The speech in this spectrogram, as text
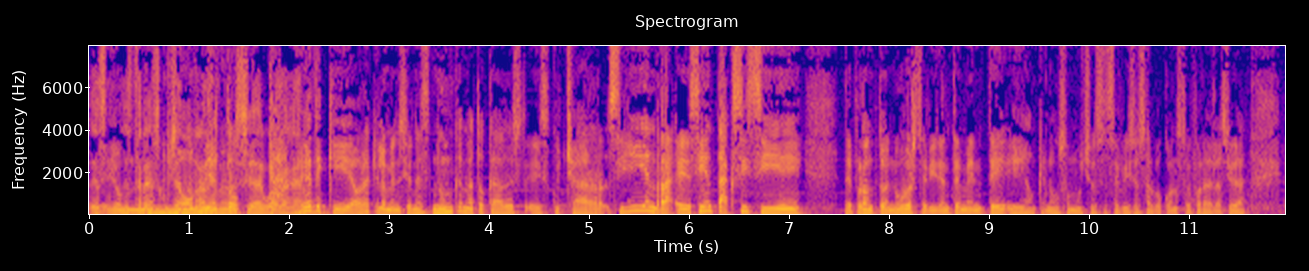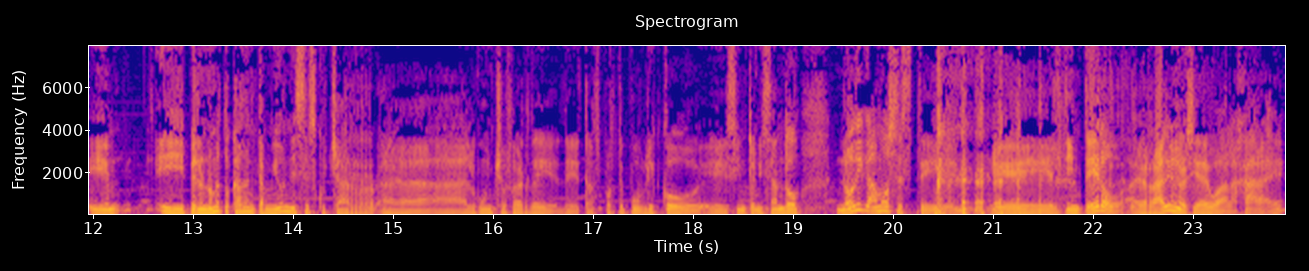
estarán escuchando Radio Universidad de Guadalajara? Fíjate que ahora que lo mencionas, nunca me ha tocado escuchar, sí en, eh, sí en taxi, sí de pronto en Uber, evidentemente, y aunque no uso mucho ese servicio, salvo cuando estoy fuera de la ciudad, y, pero no me ha tocado en camiones escuchar a, algún chofer de, transporte público eh, sintonizando, no digamos este el tintero, Radio Universidad de Guadalajara, ¿eh?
